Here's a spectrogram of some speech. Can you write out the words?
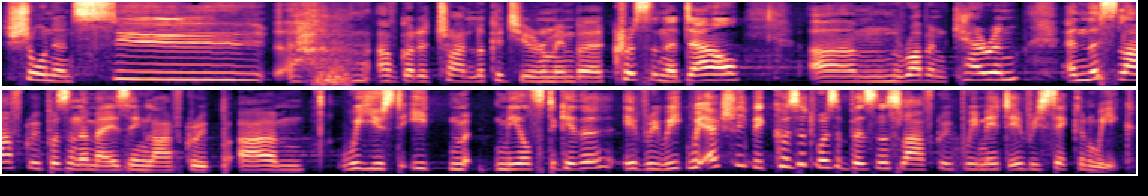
Sean and Sue. I've got to try and look at you, remember Chris and Adele, um, Rob and Karen. And this laugh group was an amazing laugh group. Um, we used to eat m- meals together every week. We actually, because it was a business laugh group, we met every second week.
